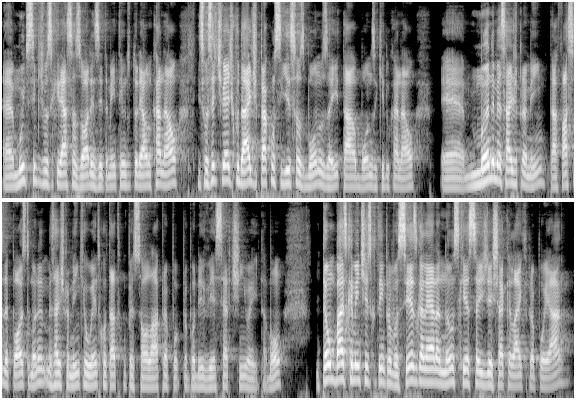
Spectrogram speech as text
é muito simples você criar essas ordens aí também, tem um tutorial no canal, e se você tiver dificuldade para conseguir seus bônus aí, tá, o bônus aqui do canal, é, manda mensagem para mim, tá? Faça depósito, manda mensagem para mim que eu entro em contato com o pessoal lá para poder ver certinho aí, tá bom? Então, basicamente é isso que eu tenho para vocês, galera. Não esqueça aí de deixar aquele like para apoiar.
